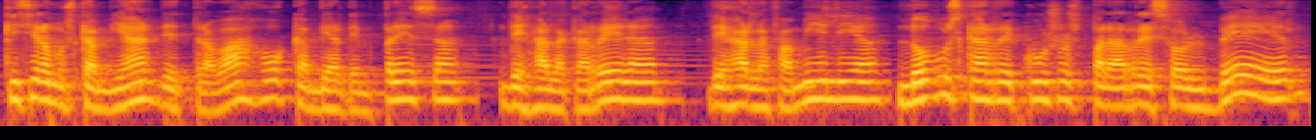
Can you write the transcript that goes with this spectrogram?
quisiéramos cambiar de trabajo, cambiar de empresa, dejar la carrera, dejar la familia, no buscar recursos para resolver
